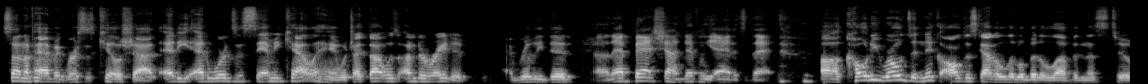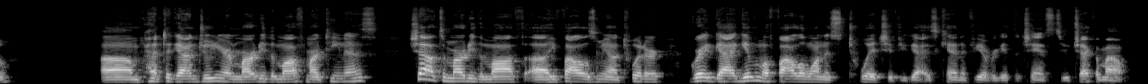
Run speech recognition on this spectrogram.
Son of Havoc versus Killshot. Eddie Edwards and Sami Callihan, which I thought was underrated. I really did. uh, that bat shot definitely added to that. Uh, Cody Rhodes and Nick Aldis got a little bit of love in this too. Um, Pentagon Jr. and Marty the Moth Martinez. Shout out to Marty the Moth. Uh, he follows me on Twitter. Great guy. Give him a follow on his Twitch if you guys can, if you ever get the chance to. Check him out.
